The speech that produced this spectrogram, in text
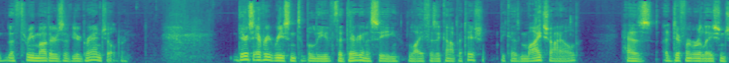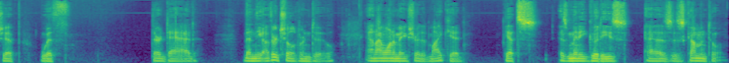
the three mothers of your grandchildren, there's every reason to believe that they're going to see life as a competition because my child has a different relationship with their dad than the other children do, and I want to make sure that my kid gets as many goodies as is coming to him.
